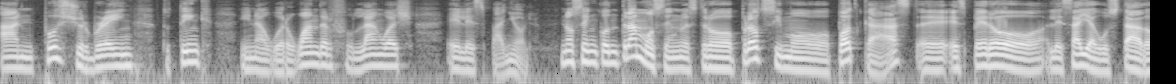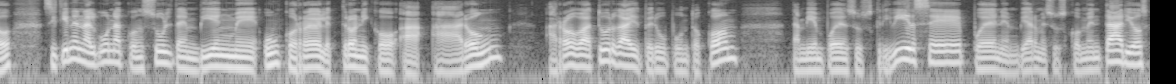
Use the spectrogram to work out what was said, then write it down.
and push your brain to think in our wonderful language, el español. Nos encontramos en nuestro próximo podcast. Eh, espero les haya gustado. Si tienen alguna consulta, envíenme un correo electrónico a aaron arroba tourguideperu.com. También pueden suscribirse, pueden enviarme sus comentarios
